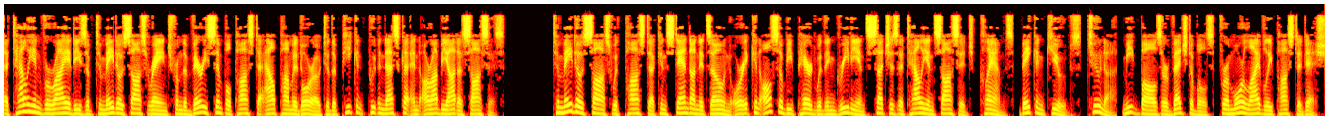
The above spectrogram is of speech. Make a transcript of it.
Italian varieties of tomato sauce range from the very simple pasta al pomodoro to the piquant puttanesca and arrabbiata sauces. Tomato sauce with pasta can stand on its own or it can also be paired with ingredients such as Italian sausage, clams, bacon cubes, tuna, meatballs or vegetables, for a more lively pasta dish.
